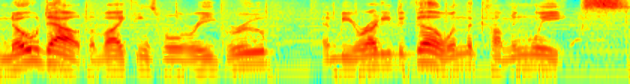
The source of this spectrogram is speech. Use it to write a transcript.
No doubt the Vikings will regroup and be ready to go in the coming weeks.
